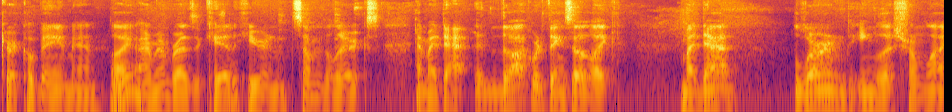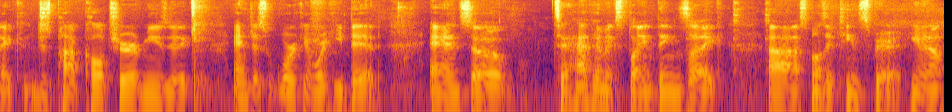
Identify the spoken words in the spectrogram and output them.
Kurt Cobain, man. Like I remember as a kid hearing some of the lyrics, and my dad. The awkward thing, so like, my dad learned English from like just pop culture, music, and just working where he did, and so to have him explain things like uh, "smells like Teen Spirit," you know.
